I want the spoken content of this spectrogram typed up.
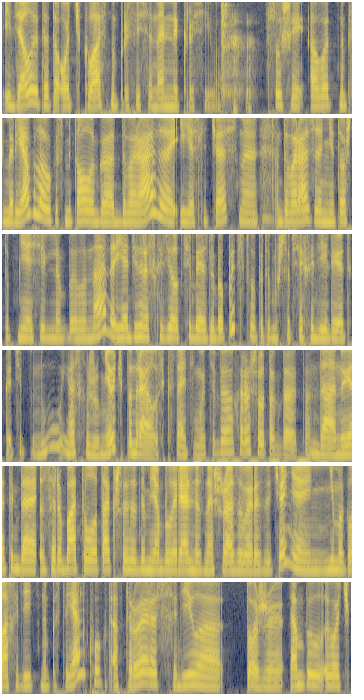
И делает это очень классно, профессионально и красиво. Слушай, а вот, например, я была у косметолога два раза, и, если честно, два раза не то, чтобы мне сильно было надо. Я один раз ходила к тебе из любопытства, потому что все ходили, и я такая, типа, ну, я схожу. Мне очень понравилось, кстати. У тебя хорошо тогда это. Да, но я тогда зарабатывала так, что это для меня было реально, знаешь, разовое развлечение, не могла ходить на постоянку. А второй раз ходила тоже. Там был очень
